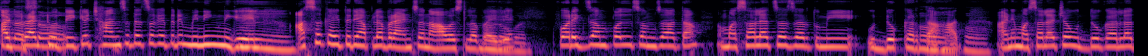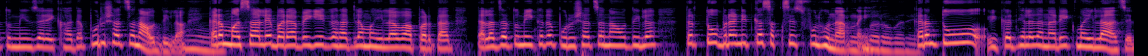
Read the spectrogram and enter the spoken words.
अट्रॅक्ट होते किंवा छानसं त्याचं काहीतरी मिनिंग निघेल. असं काहीतरी आपल्या ब्रँडचं नाव असलं पाहिजे फॉर एक्झाम्पल समजा आता मसाल्याचा जर तुम्ही उद्योग करता हो, आहात हो. आणि मसाल्याच्या उद्योगाला तुम्ही जर एखाद्या पुरुषाचं नाव दिलं. कारण मसाले बऱ्यापैकी घरातल्या महिला वापरतात त्याला जर तुम्ही एखाद्या पुरुषाचं नाव दिलं तर तो ब्रँड इतका सक्सेसफुल होणार नाही कारण तो विकत घ्यायला जाणारी एक महिला असेल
